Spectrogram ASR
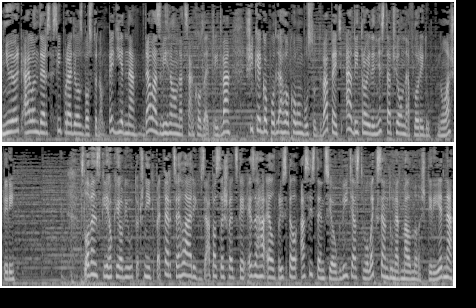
New York Islanders si poradil s Bostonom 5-1, Dallas vyhral nad San Jose 3-2, Chicago podľahlo Columbusu 2-5 a Detroit nestačil na Floridu 0-4. Slovenský hokejový útočník Peter Cehlárik v zápase švedskej SHL prispel asistenciou k víťazstvu Lexandu nad Malmö 4-1.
